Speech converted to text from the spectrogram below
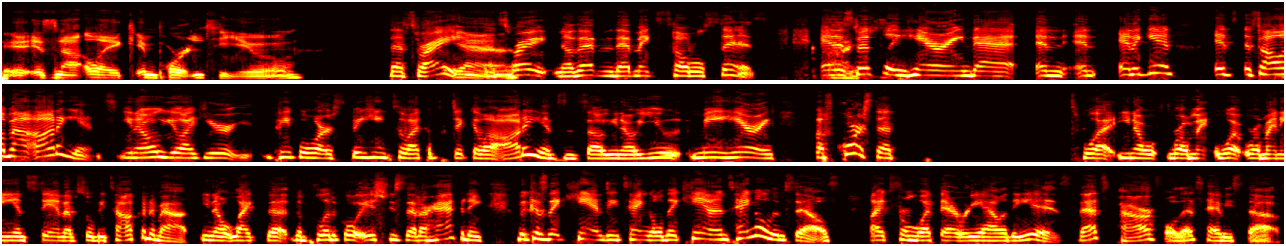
is not like important to you. That's right. Yeah. That's right. No, that that makes total sense. And especially hearing that and and and again, it's it's all about audience. You know, you like your people are speaking to like a particular audience and so, you know, you me hearing, of course that's what you know Roma- what Romanian stand-ups will be talking about you know like the the political issues that are happening because they can't detangle they can't untangle themselves like from what that reality is that's powerful that's heavy stuff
